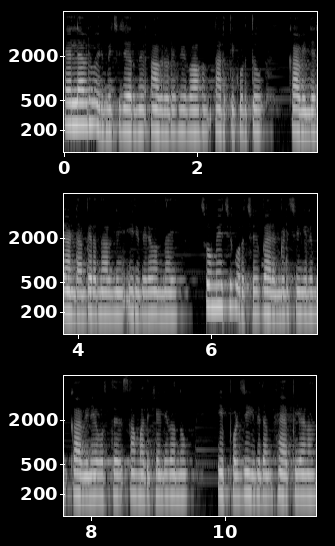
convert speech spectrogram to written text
എല്ലാവരും ഒരുമിച്ച് ചേർന്ന് അവരുടെ വിവാഹം നടത്തിക്കൊടുത്തു കവിന്റെ രണ്ടാം പിറന്നാളിന് ഇരുവരും ഒന്നായി. സുമേച്ചി കുറച്ച് ബലം പിടിച്ചെങ്കിലും കവിനെ ഓർത്ത് സമ്മതിക്കേണ്ടി വന്നു. ഇപ്പോൾ ജീവിതം ഹാപ്പിയാണ്.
